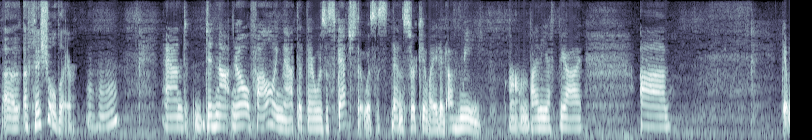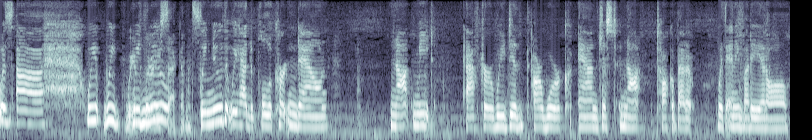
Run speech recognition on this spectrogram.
uh, official there. Mm -hmm. And did not know following that that there was a sketch that was then circulated of me um, by the FBI. Uh, it was, uh, we, we, we, we knew, seconds. We knew that we had to pull the curtain down not meet after we did our work and just not talk about it with anybody at all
